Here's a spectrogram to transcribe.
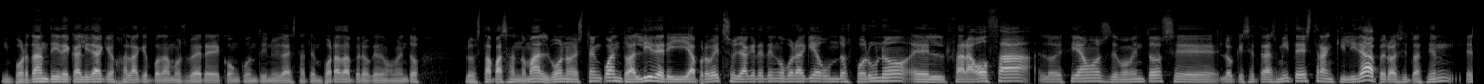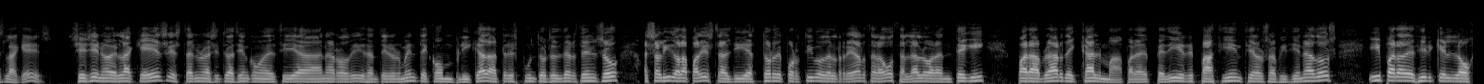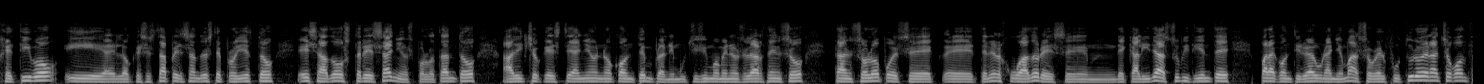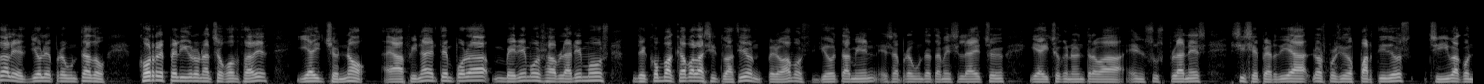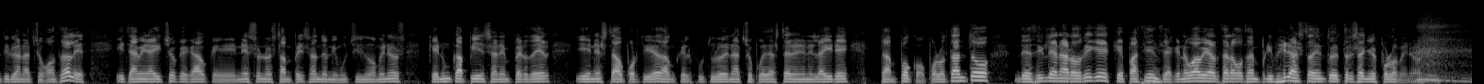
importante y de calidad que ojalá que podamos ver eh, con continuidad esta temporada, pero que de momento lo está pasando mal. Bueno, esto en cuanto al líder y aprovecho ya que te tengo por aquí hago un 2 por 1 el Zaragoza, lo decíamos, de momento se- lo que se transmite es tranquilidad, pero la situación es la que es. Sí, sí, no, es la que es. Está en una situación, como decía Ana Rodríguez anteriormente, complicada, tres puntos del descenso. Ha salido a la palestra el director deportivo del Real Zaragoza, Lalo Arantegui, para hablar de calma, para pedir paciencia a los aficionados y para decir que el objetivo y eh, lo que se está pensando este proyecto es a dos, tres años. Por lo tanto, ha dicho que este año no contempla ni muchísimo menos el ascenso, tan solo pues eh, eh, tener jugadores eh, de calidad suficiente para continuar un año más. Sobre el futuro de Nacho González, yo le he preguntado ¿Corre peligro Nacho González? Y ha dicho no. A final de temporada veremos, hablaremos de cómo acaba la situación. Pero vamos, yo también, esa pregunta también se la he hecho y ha dicho que no entraba en sus planes si se perdía los próximos partidos, si iba a continuar Nacho González. Y también ha dicho que, claro, que en eso no están pensando ni muchísimo menos, que nunca piensan en perder y en esta oportunidad, aunque el futuro de Nacho pueda estar en el aire, tampoco. Por lo tanto, decirle a Ana Rodríguez que paciencia, que no va a al Zaragoza en primera hasta dentro de tres años por lo menos.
